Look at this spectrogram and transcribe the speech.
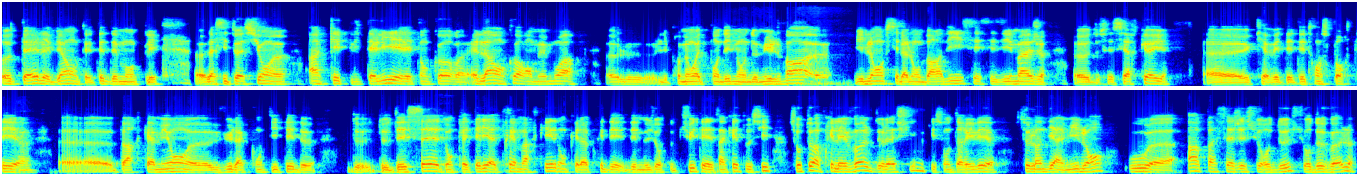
hôtels, eh ont été démantelés. la situation inquiète l'Italie. Elle est encore, elle a encore en mémoire euh, les premiers mois de pandémie en 2020. Euh, Milan, c'est la Lombardie, c'est ces images euh, de ces cercueils qui avaient été transportés par camion, vu la quantité de, décès. Donc l'Italie a très marqué, donc elle a pris des, mesures tout de suite. Elle est inquiète aussi, surtout après les vols de la Chine qui sont arrivés ce lundi à Milan, où un passager sur deux, sur deux vols,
